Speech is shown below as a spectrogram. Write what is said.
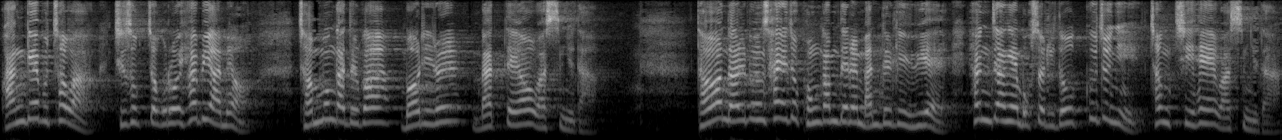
관계부처와 지속적으로 협의하며 전문가들과 머리를 맞대어 왔습니다. 더 넓은 사회적 공감대를 만들기 위해 현장의 목소리도 꾸준히 청취해 왔습니다.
